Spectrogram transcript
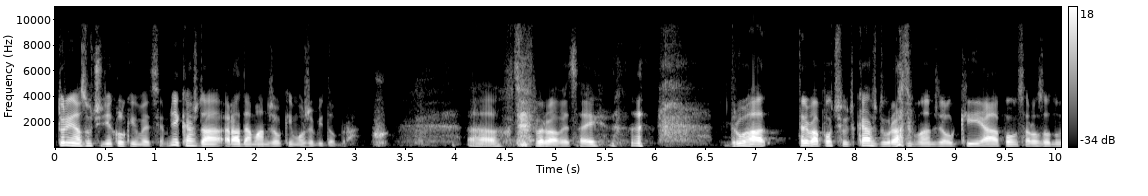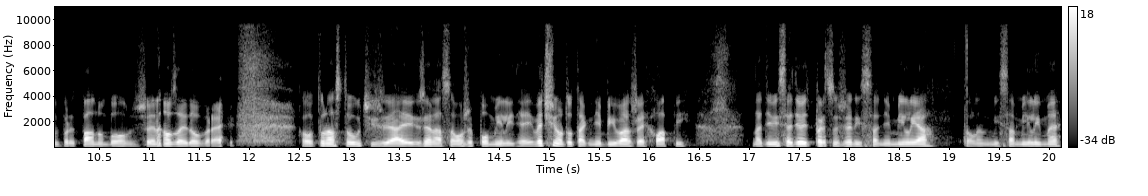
ktorý nás učí niekoľkým veciam. Nie každá rada manželky môže byť dobrá. to je prvá vec, hej. Druhá, treba počuť každú radu manželky a potom sa rozhodnúť pred Pánom Bohom, že je naozaj dobré. Lebo tu nás to učí, že aj žena sa môže pomýliť. Hej. Väčšinou to tak nebýva, že chlapi na 99% ženy sa nemýlia, to len my sa milíme.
